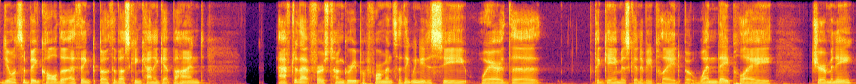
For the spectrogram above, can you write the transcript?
Do you know what's a big call that I think both of us can kind of get behind? After that first Hungary performance, I think we need to see where the the game is going to be played. But when they play Germany,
